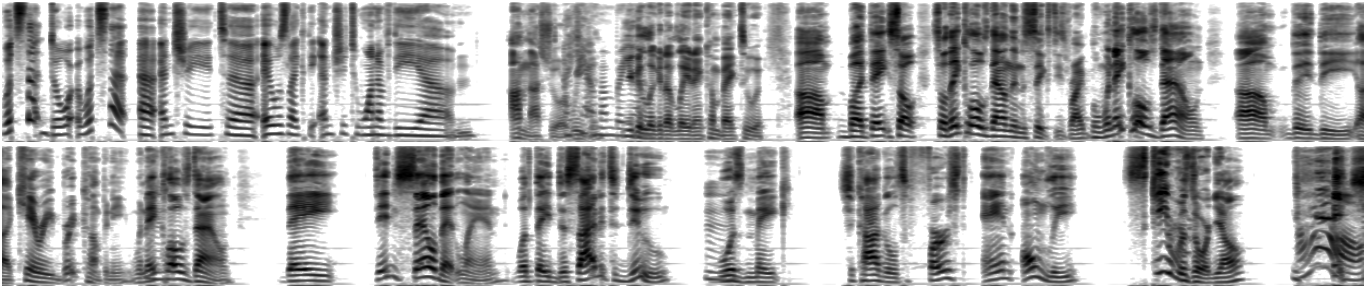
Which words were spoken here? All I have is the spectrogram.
What's that door? What's that uh, entry to? It was like the entry to one of the. Um, I'm not sure. I can't can, remember, You yeah. can look it up later and come back to it. Um, but they so so they closed down in the '60s, right? But when they closed down, um, the the uh, Carey Brick Company, when Mm-hmm. they closed down, they didn't sell that land. What they decided to do Mm. was make Chicago's first and only ski resort, y'all. oh,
